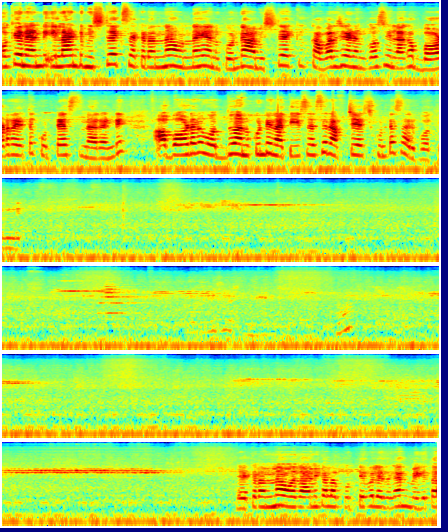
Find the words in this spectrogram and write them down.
ఓకేనండి ఇలాంటి మిస్టేక్స్ ఎక్కడన్నా ఉన్నాయి అనుకోండి ఆ మిస్టేక్ కవర్ చేయడం కోసం ఇలాగ బార్డర్ అయితే కుట్టేస్తున్నారండి. ఆ బార్డర్ వద్దు అనుకుంటే ఇలా తీసేసి రఫ్ చేసుకుంటే సరిపోతుంది. ఎక్కడన్నా ఓ దానికి అలా కుట్టివ్వలేదు కానీ మిగతా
